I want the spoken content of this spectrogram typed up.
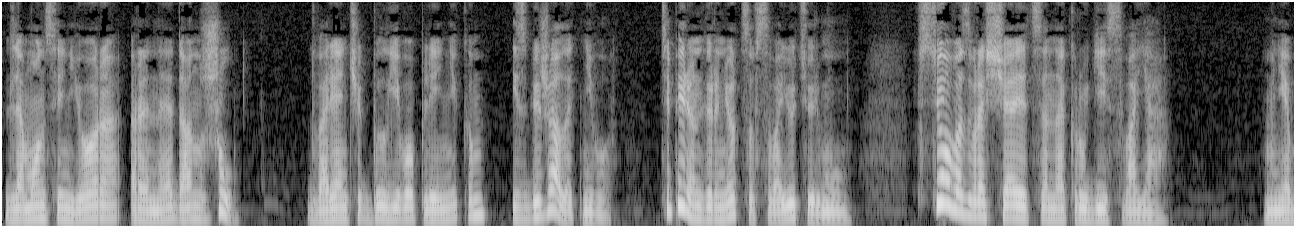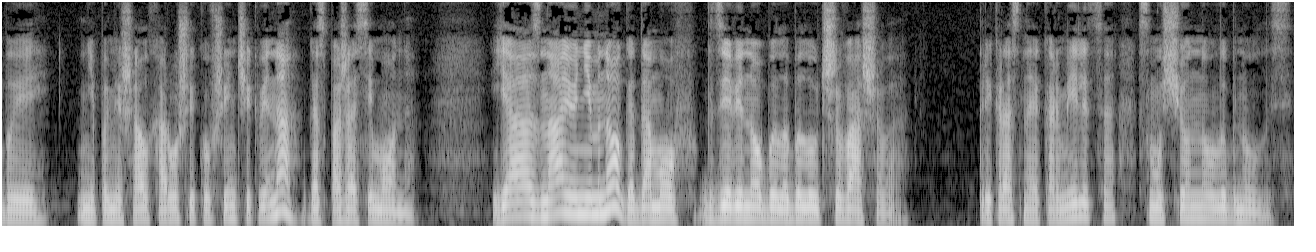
для монсеньора Рене Данжу. Дворянчик был его пленником и сбежал от него. Теперь он вернется в свою тюрьму. Все возвращается на круги своя. Мне бы не помешал хороший кувшинчик вина, госпожа Симона. Я знаю немного домов, где вино было бы лучше вашего». Прекрасная кормилица смущенно улыбнулась.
